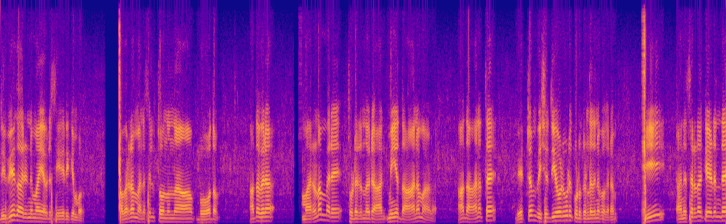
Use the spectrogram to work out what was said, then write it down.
ദിവ്യകാരുണ്യമായി അവർ സ്വീകരിക്കുമ്പോൾ അവരുടെ മനസ്സിൽ തോന്നുന്ന ആ ബോധം അതവരെ മരണം വരെ തുടരുന്ന ഒരു ആത്മീയ ദാനമാണ്. ആ ദാനത്തെ ഏറ്റവും വിശുദ്ധിയോടുകൂടി കൊടുക്കേണ്ടതിന് പകരം ഈ അനുസരണക്കേടിന്റെ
